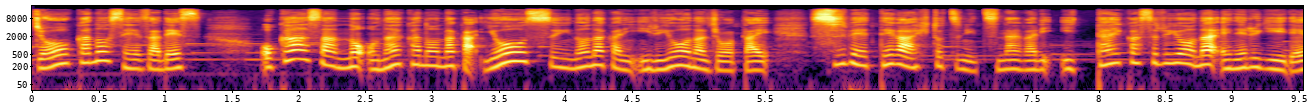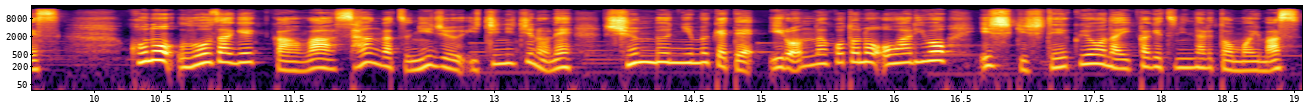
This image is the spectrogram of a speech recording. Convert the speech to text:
浄化の星座です。お母さんのお腹の中、羊水の中にいるような状態、すべてが一つにつながり一体化するようなエネルギーです。この魚座月間は3月21日のね、春分に向けていろんなことの終わりを意識していくような1ヶ月になると思います。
